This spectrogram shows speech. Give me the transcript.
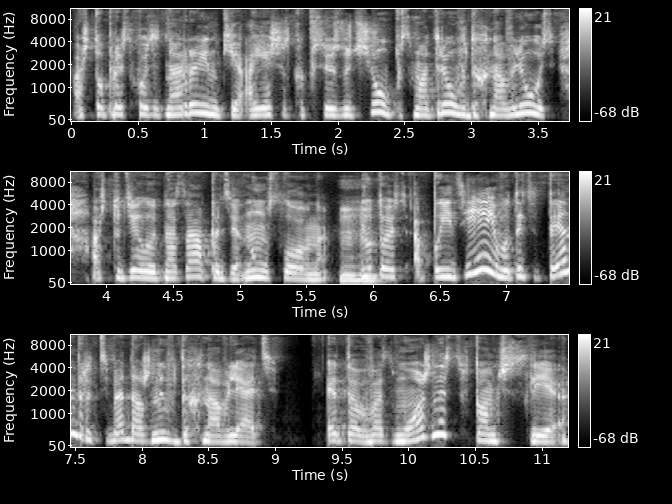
а что происходит на рынке, а я сейчас как все изучу, посмотрю, вдохновлюсь, а что делают на Западе, ну, условно. Мгм. Ну, то есть, а по идее, вот эти тендеры тебя должны вдохновлять это возможность в том числе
